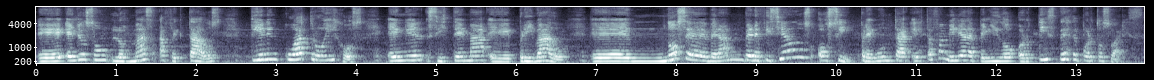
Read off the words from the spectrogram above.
ellos son los más afectados tienen cuatro hijos en el sistema eh, privado. Eh, ¿No se verán beneficiados o sí? Pregunta esta familia de apellido Ortiz desde Puerto Suárez.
